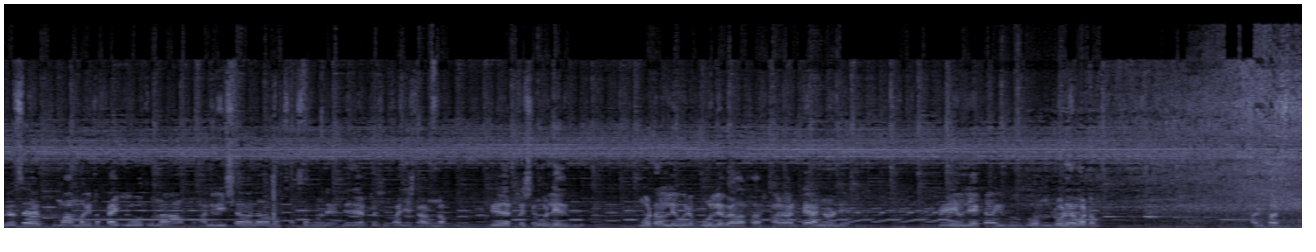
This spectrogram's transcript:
వ్యవసాయం మా అమ్మకి ఇట్లా పైకి పోతున్నా అన్ని విషయాల వల్ల మాకు సక్సెస్ ఉండే. నేను ఎలక్ట్రిషన్ పని చేసిన ఉన్నప్పుడు ఇప్పుడు ఎలక్ట్రిషన్ కూడా లేదు ఇప్పుడు. మోటార్లు లేవు బూలు లేవు కదా ఫస్ట్ అలా అంటే అన్నీ ఉండే. ఇప్పుడు ఏం లేక ఇప్పుడు రోడ్డు పడ్డాం. అది పరిస్థితి.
